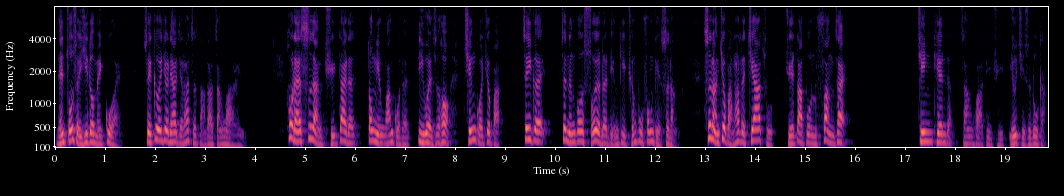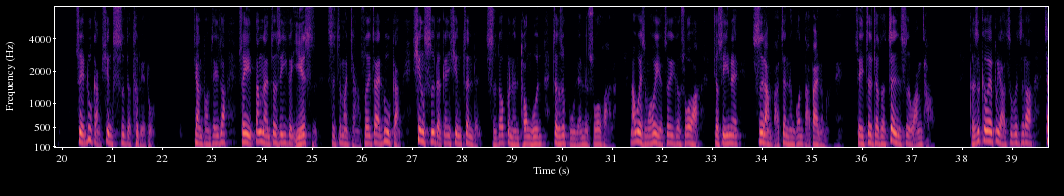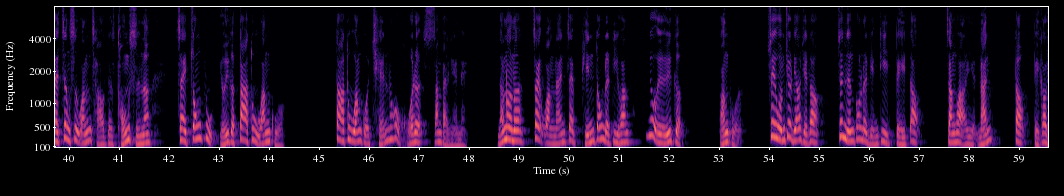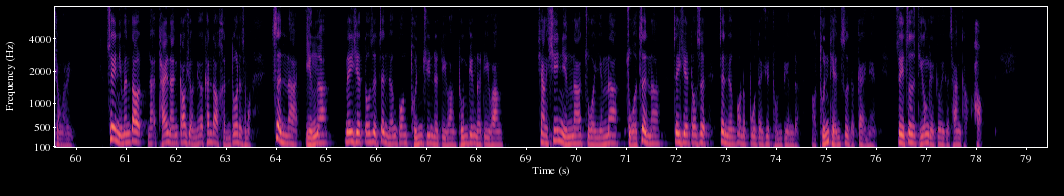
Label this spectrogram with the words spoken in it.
连浊水溪都没过哎，所以各位就了解，他只打到彰化而已。后来施琅取代了东宁王国的地位之后，秦国就把这个郑成功所有的领地全部封给施琅，施琅就把他的家族绝大部分放在今天的彰化地区，尤其是鹿港，所以鹿港姓施的特别多，这样懂这一桩？所以当然这是一个野史，是这么讲，所以在鹿港姓施的跟姓郑的死都不能通婚，这个是古人的说法了。那为什么会有这一个说法？就是因为。施琅把郑成功打败了嘛？哎，所以这叫做郑氏王朝。可是各位不晓知不知道，在郑氏王朝的同时呢，在中部有一个大肚王国。大肚王国前后活了三百年呢。然后呢，再往南，在屏东的地方又有一个王国。所以我们就了解到，郑成功的领地北到彰化而已，南到北高雄而已。所以你们到南台南、高雄，你会看到很多的什么？镇啊，营啊，那些都是郑成功屯军的地方、屯兵的地方，像新营呐、左营呐、左镇呐，这些都是郑成功的部队去屯兵的啊，屯田制的概念。所以这是提供给各位一个参考。好，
